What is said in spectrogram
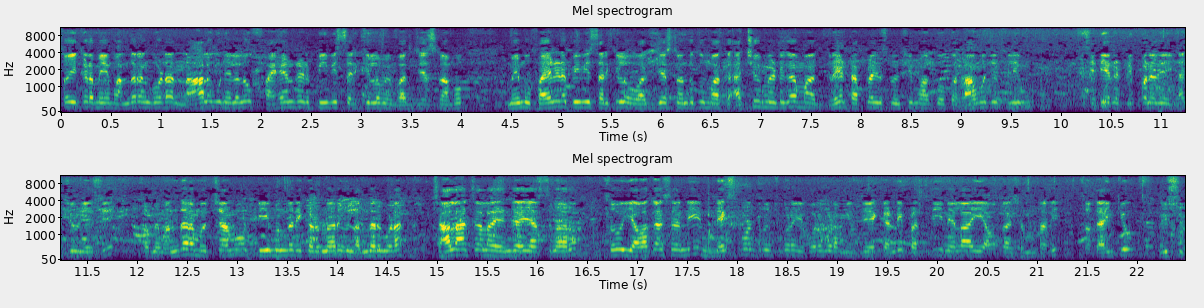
సో ఇక్కడ మేము అందరం కూడా నాలుగు నెలలు ఫైవ్ హండ్రెడ్ పీవీ సర్కిల్లో మేము వర్క్ చేస్తున్నాము. మేము ఫైవ్ హండ్రెడ్ పీవీ సర్కిల్లో వర్క్ చేసినందుకు మాకు అచీవ్మెంట్గా మా గ్రేట్ అప్లయన్స్ నుంచి మాకు ఒక రామోజీ ఫిలిం సిటీ అనే ట్రిప్ అనేది అచీవ్ చేసి సో మేము అందరం వచ్చాము టీం అందరు ఇక్కడ ఉన్నారు వీళ్ళందరూ కూడా చాలా చాలా ఎంజాయ్ చేస్తున్నారు. సో ఈ అవకాశాన్ని నెక్స్ట్ మంత్ నుంచి కూడా ఎవరు కూడా మిస్ చేయకండి. ప్రతి నెల ఈ అవకాశం ఉంటుంది. So thank you wish you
